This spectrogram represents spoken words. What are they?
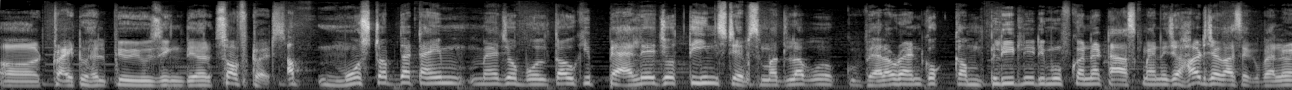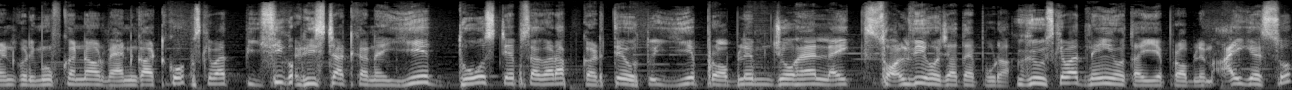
try to help you using their software अब मोस्ट ऑफ़ द टाइम मैं जो बोलता हूँ कि पहले जो तीन स्टेप्स मतलब वो वेलोरेंट को कंप्लीटली रिमूव करना टास्क मैनेजर हर जगह से वेलोरेंट को रिमूव करना और वैन को, उसके बाद पीसी को रिस्टार्ट करना, ये दो स्टेप्स अगर आप करते हो तो ये प्रॉब्लम जो है लाइक सॉल्व ही हो जाता है पूरा। क्योंकि उसके बाद नहीं होता ये प्रॉब्लम आई गेस सो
